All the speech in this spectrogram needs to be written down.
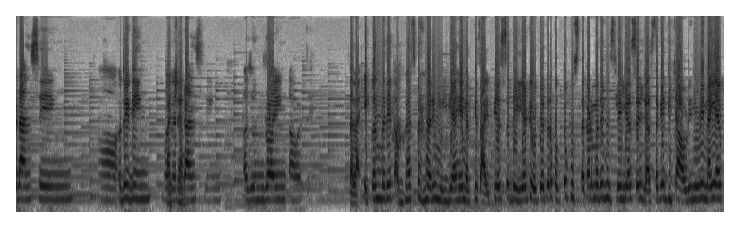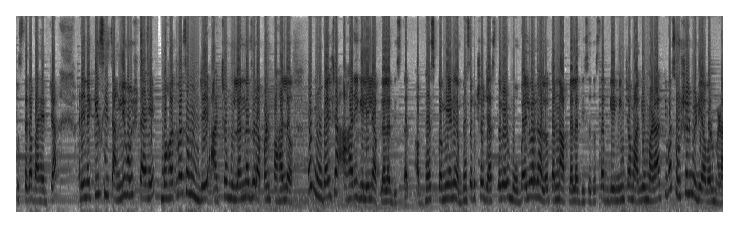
डान्सिंग रीडिंग अच्छा. वगैरे डान्सिंग अजून ड्रॉइंग आवडते. चला एकंदरीत अभ्यास करणारी मुलगी आहे नक्कीच आय पी एसचं ध्येय ठेवते तर फक्त पुस्तकांमध्ये घुसलेली असेल जास्त काही तिच्या आवडीनिवडी नाही आहे पुस्तकाबाहेरच्या. आणि नक्कीच ही चांगली गोष्ट आहे. महत्वाचं म्हणजे आजच्या मुलांना जर आपण पाहिलं तर मोबाईलच्या आहारी गेलेले आपल्याला दिसतात. अभ्यास कमी आणि अभ्यासापेक्षा जास्त वेळ मोबाईलवर घालवताना आपल्याला दिसत असतात. गेमिंगच्या मागे म्हणा किंवा सोशल मीडियावर म्हणा.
